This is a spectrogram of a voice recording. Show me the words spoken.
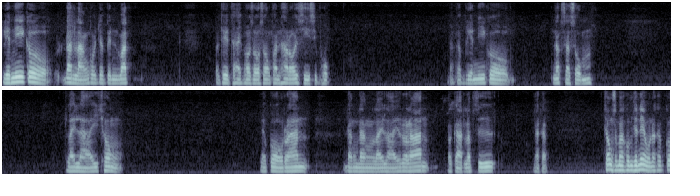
เหรียญนี้ก็ด้านหลังก็จะเป็นวัดประเทศไทย พศ 2546 นะครับ เหรียญนี้ก็นักสะสม หลาย ๆ ช่อง แล้วก็ร้าน ดังๆ หลายๆ ร้านประกาศรับซื้อนะครับ ช่องสมาคมชาแนลนะครับ ก็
